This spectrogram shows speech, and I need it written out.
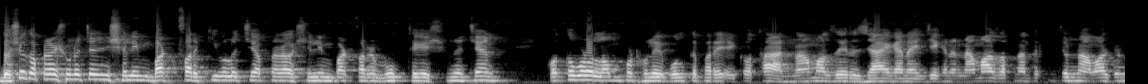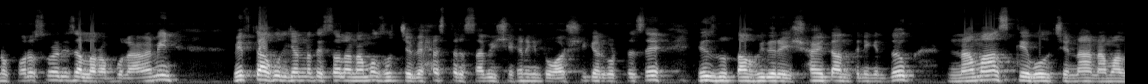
দর্শক আপনারা শুনেছেন সেলিম বাটফার কি বলেছে? আপনারা সেলিম বাটফারের মুখ থেকে শুনেছেন? কত বড় লম্পট হলে বলতে পারে এই কথা নামাজের জায়গা নাই যেখানে নামাজ আপনাদের জন্য আমার জন্য ফরজ করে দিয়েছে আল্লাহ রাব্বুল আলামিন। মিফতাহুল জান্নাতে সালা নামাজ হচ্ছে বেহেস্তের সাবি সেখানে কিন্তু অস্বীকার করতেছে হিজবুত তাহিদের এই শয়তান। তিনি কিন্তু নামাজকে বলছে, না, নামাজ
